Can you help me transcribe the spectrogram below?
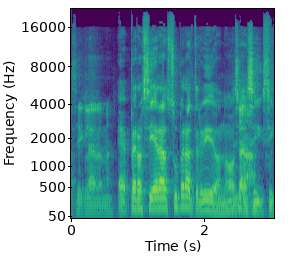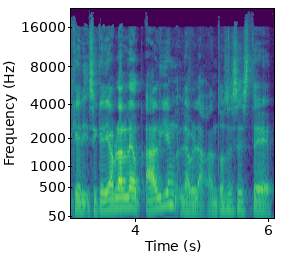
sí. claro, ¿no? Eh, pero sí era súper atrevido, ¿no? O sea, si, si, si, quería hablarle a alguien, le hablaba. Entonces, este,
